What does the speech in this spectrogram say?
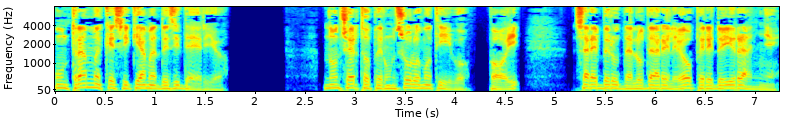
Un tram che si chiama desiderio. Non certo per un solo motivo, poi, sarebbero da lodare le opere dei ragni,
